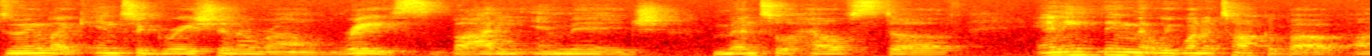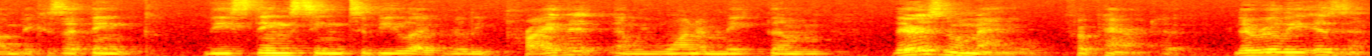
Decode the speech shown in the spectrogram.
doing like integration around race, body image, mental health stuff, anything that we want to talk about. Um, because I think these things seem to be like really private, and we want to make them. There is no manual for parenthood. There really isn't.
